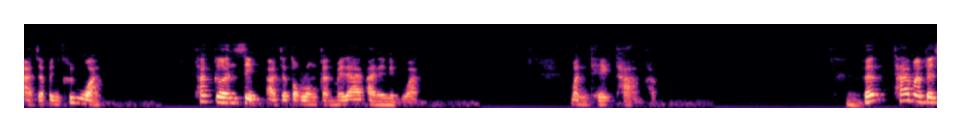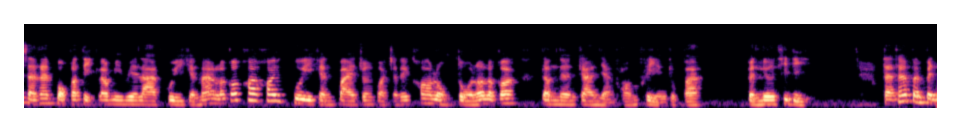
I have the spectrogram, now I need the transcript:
อาจจะเป็นครึ่งวัน ถ้าเกินสิบอาจจะตกลงกันไม่ได้ภายในหนึ่งวัน มันเทคไทม์ครับ เพราะถ้ามันเป็นสถานการณ์ปกติเรามีเวลาคุยกันมาก แล้วก็ค่อยๆคุยกันไปจนกว่าจะได้ข้อลงตัว แล้วเราก็ดำเนินการอย่างพร้อมเพรียงถูกปะเป็นเรื่องที่ดี แต่ถ้ามันเป็น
